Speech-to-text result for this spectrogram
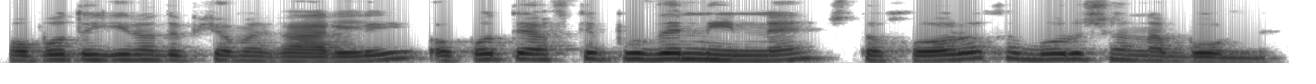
οπότε γίνονται πιο μεγάλοι, οπότε αυτοί που δεν είναι στο χώρο θα μπορούσαν να μπουν.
